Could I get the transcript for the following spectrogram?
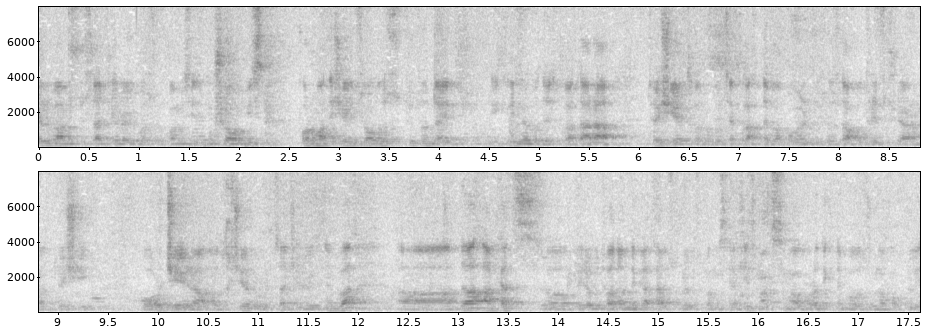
შეიძლება ამისთვის საჭირო იყოს რომ კომისიის მუშაობის ფორმატი შეიცვალოს თვითონ და იკრიბებოდეს თქვა არა თვეში ერთხელ როგორც ახლა ხდება ყოველთვის 25 წუთში არამედ თვეში ორჯერ ან ოთხჯერ როგორც საჭირო იქნება. და აქაც პირობით ვადამდე გათავისუფლების კომისიაშიც მაქსიმალურად იქნება უზრუნველყოფილი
